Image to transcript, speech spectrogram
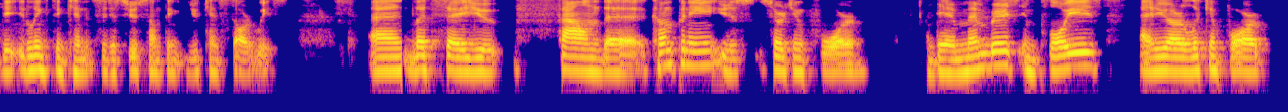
the linkedin can suggest you something you can start with and let's say you found a company you're just searching for their members employees and you are looking for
